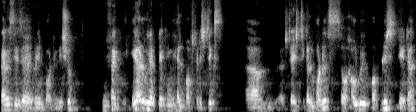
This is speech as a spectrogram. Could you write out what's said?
Privacy is a very important issue. In fact, here we are taking the help of statistics, um, statistical models. So how do we publish data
